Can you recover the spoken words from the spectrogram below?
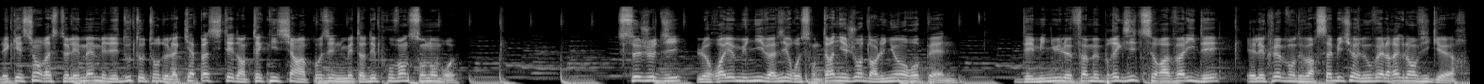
les questions restent les mêmes et les doutes autour de la capacité d'un technicien à poser une méthode éprouvante sont nombreux. Ce jeudi, le Royaume-Uni va vivre son dernier jour dans l'Union Européenne. Dès minuit, le fameux Brexit sera validé et les clubs vont devoir s'habituer aux nouvelles règles en vigueur.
